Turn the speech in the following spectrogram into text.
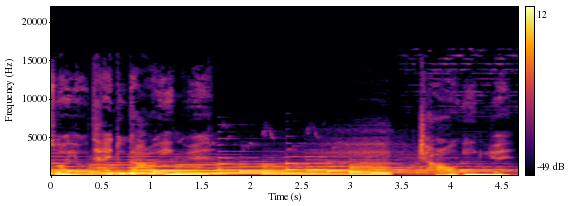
做有态度的好音乐。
